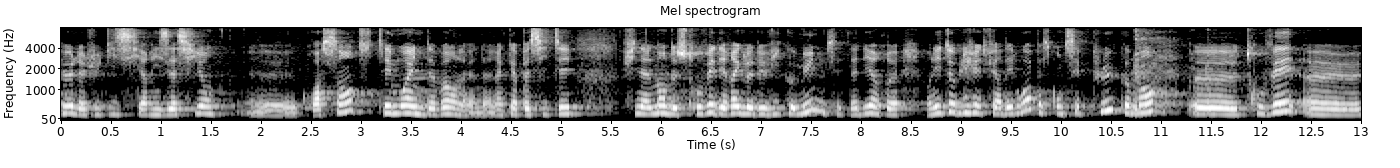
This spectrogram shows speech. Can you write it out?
que la judiciarisation euh, croissante témoigne d'abord de l'incapacité finalement de se trouver des règles de vie communes, c'est-à-dire euh, on est obligé de faire des lois parce qu'on ne sait plus comment euh, trouver euh,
